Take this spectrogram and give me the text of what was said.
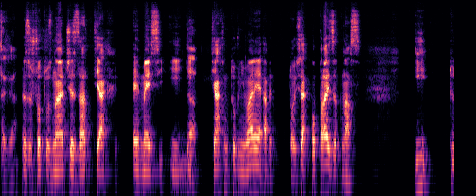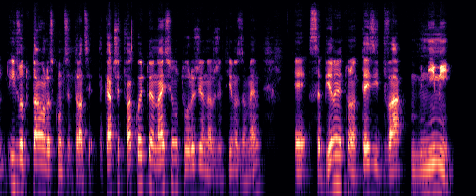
Така. защото знаят, че зад тях е Меси. И, Да. и тяхното внимание, абе, той сега какво прави зад нас? И идва тотална разконцентрация. Така че това, което е най-силното оръжие на Аржентина за мен, е събирането на тези два мними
